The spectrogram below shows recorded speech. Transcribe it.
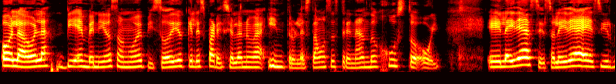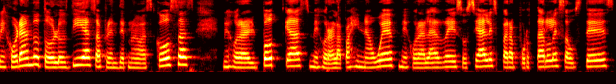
Hola, hola, bienvenidos a un nuevo episodio. ¿Qué les pareció la nueva intro? La estamos estrenando justo hoy. Eh, la idea es eso, la idea es ir mejorando todos los días, aprender nuevas cosas, mejorar el podcast, mejorar la página web, mejorar las redes sociales para aportarles a ustedes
